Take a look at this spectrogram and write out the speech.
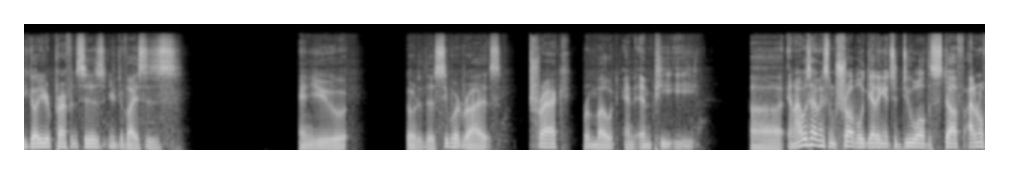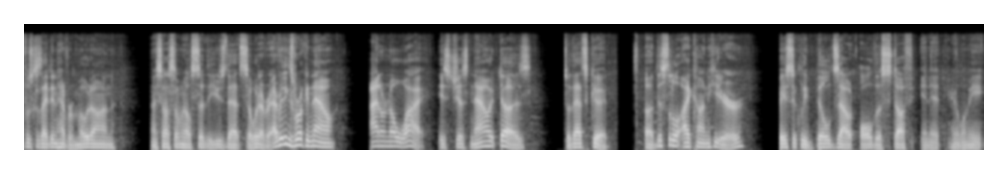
you go to your preferences, your devices, and you go to the Seaboard Rise, track, remote, and MPE. Uh, and I was having some trouble getting it to do all the stuff. I don't know if it was because I didn't have remote on. I saw someone else said they use that, so whatever. Everything's working now. I don't know why. It's just now it does, so that's good. Uh, this little icon here basically builds out all the stuff in it. Here, let me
